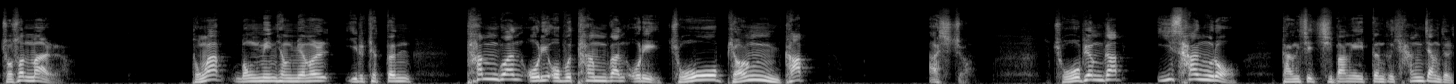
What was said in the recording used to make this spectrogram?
조선말 동학 농민혁명을 일으켰던 탐관 오리 of 탐관 오리 조병갑 아시죠? 조병갑 이상으로 당시 지방에 있던 그 향장들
